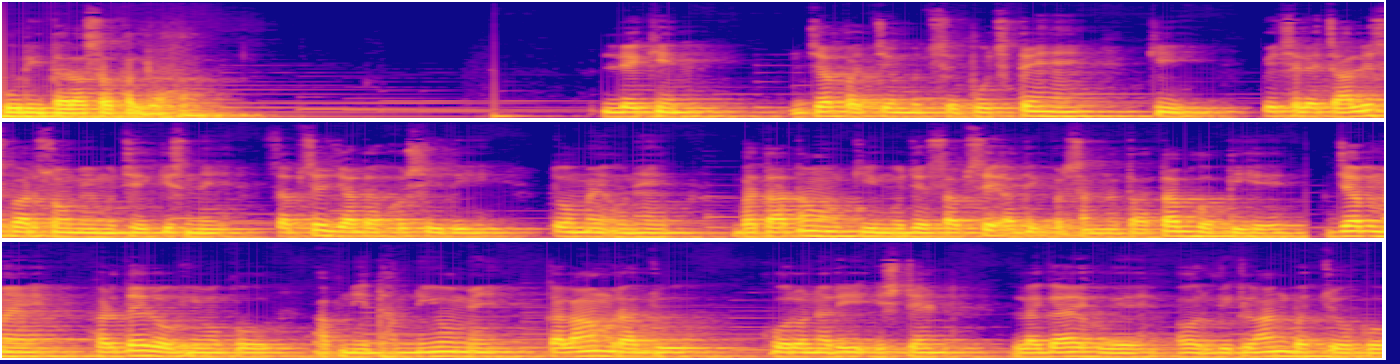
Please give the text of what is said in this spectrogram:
पूरी तरह सफल रहा। लेकिन जब बच्चे मुझसे पूछते हैं कि पिछले चालीस वर्षों में मुझे किसने सबसे ज़्यादा खुशी दी तो मैं उन्हें बताता हूँ कि मुझे सबसे अधिक प्रसन्नता तब होती है जब मैं हृदय रोगियों को अपनी धमनियों में कलाम राजू, कोरोनरी स्टेंट लगाए हुए और विकलांग बच्चों को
